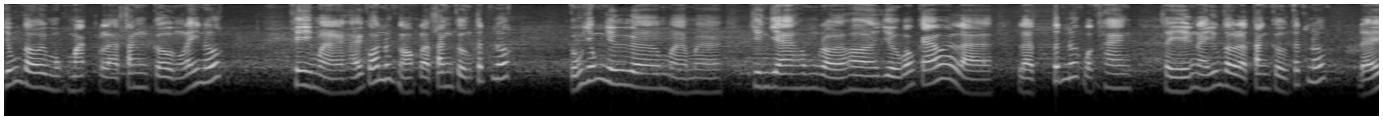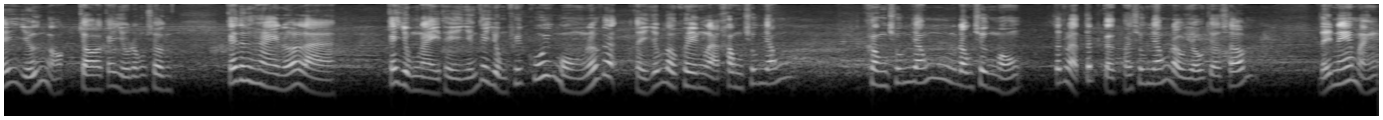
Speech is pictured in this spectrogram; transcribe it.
Chúng tôi một mặt là tăng cường lấy nước, khi mà hãy có nước ngọt là tăng cường tích nước. Cũng giống như ờ, mà mà chuyên gia hôm rồi họ vừa báo cáo là là tích nước bậc thang thì hiện nay chúng tôi là tăng cường tích nước để giữ ngọt cho cái vụ đông xuân. Cái thứ hai nữa là cái vùng này thì những cái vùng phía cuối nguồn nước á, thì chúng tôi khuyên là không xuống giống không xuống giống đông xuân muộn tức là tích cực phải xuống giống đầu vụ cho sớm để né mặn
